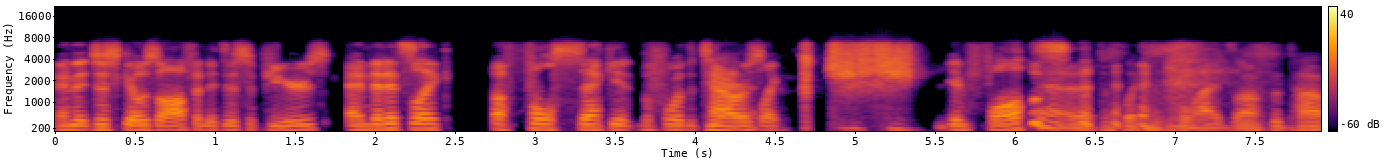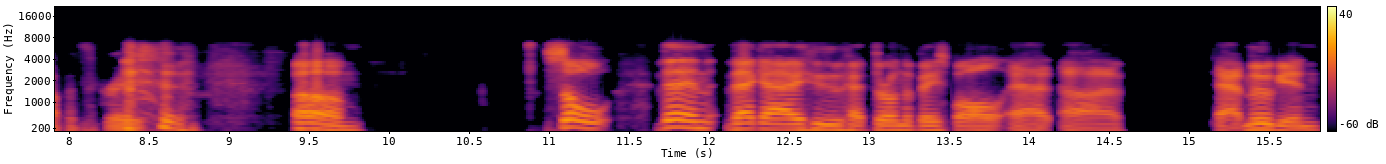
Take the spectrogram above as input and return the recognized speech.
and it just goes off and it disappears and then it's like a full second before the Yeah. tower's like and falls. Yeah, it just like slides off the top. It's great. um so then that guy who had thrown the baseball at uh at Mugen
